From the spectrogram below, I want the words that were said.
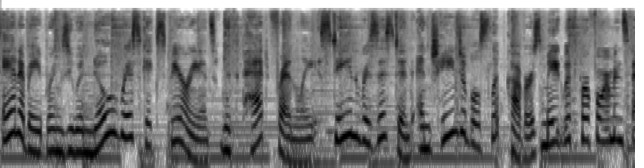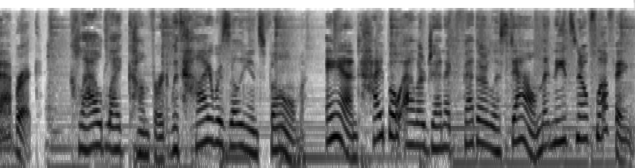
Anabei brings you a no-risk experience with pet-friendly, stain-resistant, and changeable slipcovers made with performance fabric, cloud-like comfort with high-resilience foam, and hypoallergenic featherless down that needs no fluffing.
